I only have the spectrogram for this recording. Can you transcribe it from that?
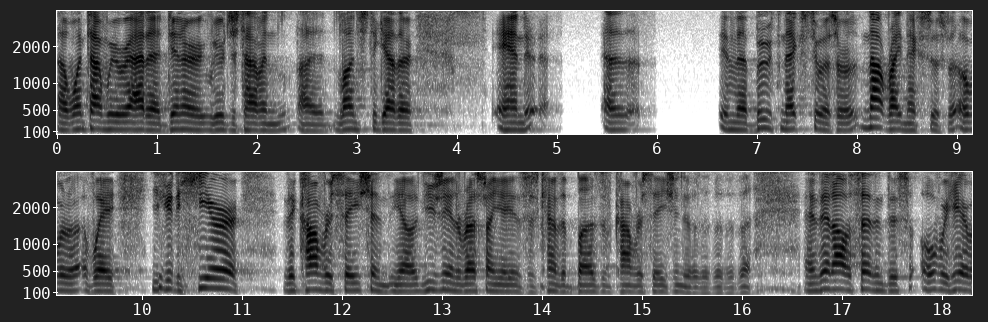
Uh, one time we were at a dinner, we were just having uh, lunch together, and uh, in the booth next to us, or not right next to us, but over the way, you could hear the conversation. You know, usually in a restaurant, you this is kind of the buzz of conversation, blah, blah, blah, and then all of a sudden, this over here,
